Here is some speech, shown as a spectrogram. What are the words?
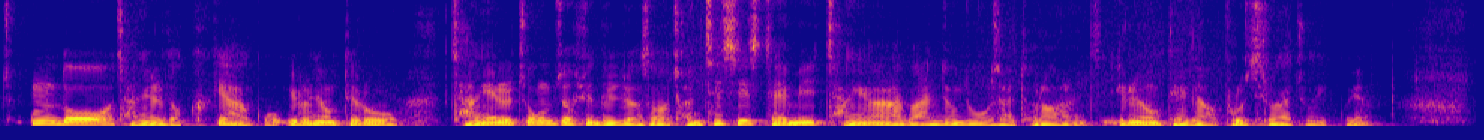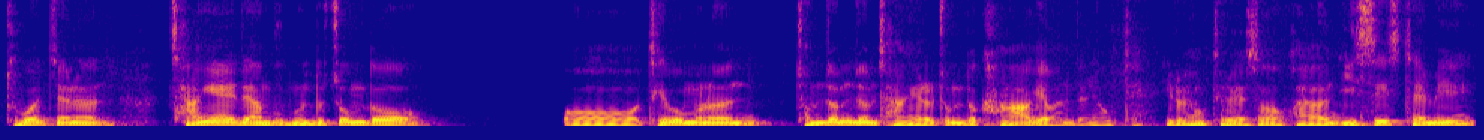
조금 더 장애를 더 크게 하고 이런 형태로 장애를 조금 조금씩 늘려서 전체 시스템이 장애가 나도 안정적으로 잘 돌아가는지 이런 형태에 대한 어프로치를 가지고 있고요. 두 번째는 장애에 대한 부분도 좀더 어, 어떻게 보면은 점점점 장애를 좀 더 강하게 만드는 형태 이런 형태로 해서 과연 이 시스템이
